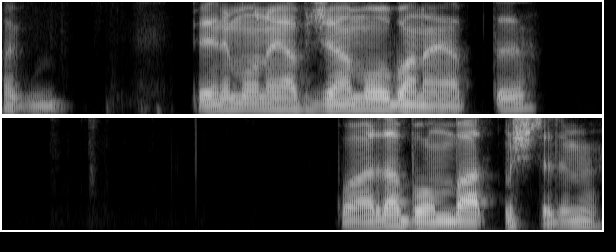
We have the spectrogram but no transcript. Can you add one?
Bak benim ona yapacağımı o bana yaptı. Bu arada bomba atmıştı değil mi?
